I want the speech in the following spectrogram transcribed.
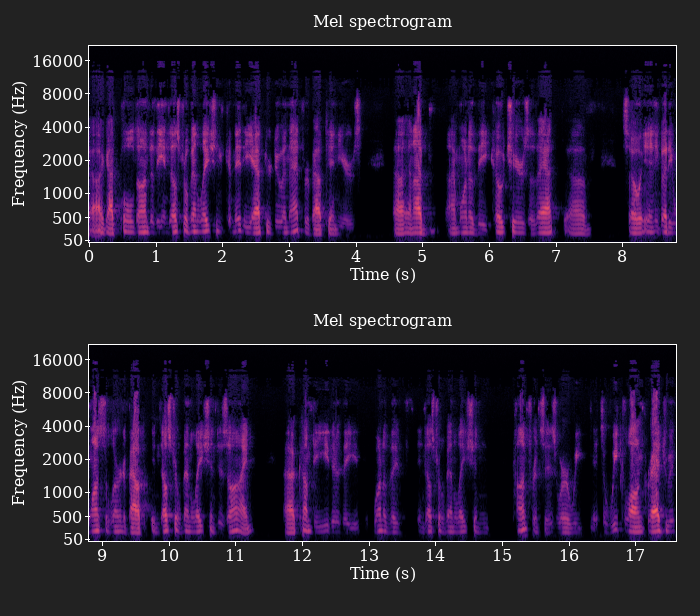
I got pulled onto the Industrial Ventilation Committee after doing that for about 10 years. Uh, and i am one of the co chairs of that. Um, so, anybody wants to learn about industrial ventilation design, uh, come to either the one of the industrial ventilation conferences where we it's a week long graduate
